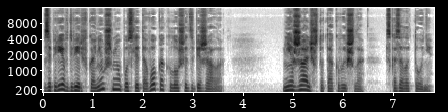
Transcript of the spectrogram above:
заперев дверь в конюшню после того, как лошадь сбежала. «Мне жаль, что так вышло», — сказала Тони.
